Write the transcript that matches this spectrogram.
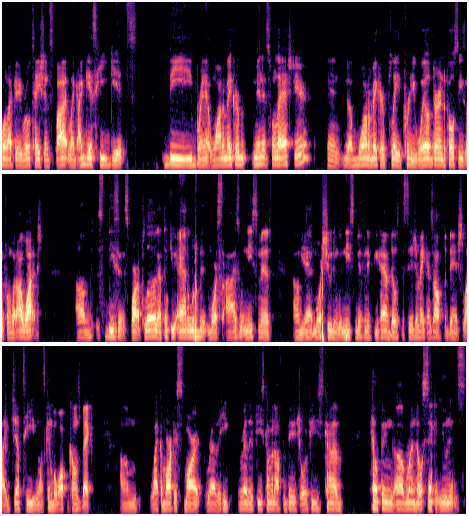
for like a rotation spot, like I guess he gets the Brad Wanamaker minutes from last year, and you know, Wanamaker played pretty well during the postseason from what I watched. Um, decent spark plug. I think you add a little bit more size with Nesmith. Um, you add more shooting with Nesmith, and if you have those decision makers off the bench like Jeff Teague once Kemba Walker comes back, um, like a Marcus Smart, rather he rather if he's coming off the bench or if he's kind of helping uh, run those second units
